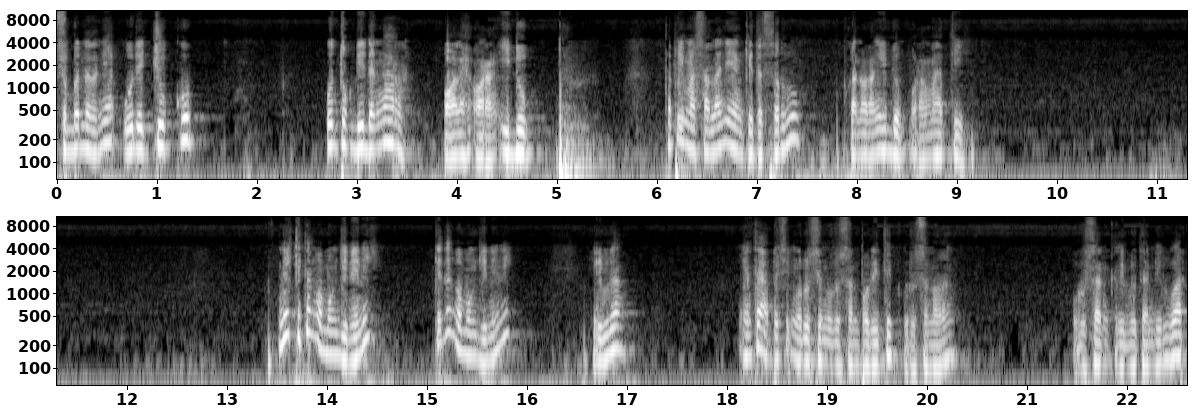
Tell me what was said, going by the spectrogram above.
Sebenarnya udah cukup untuk didengar oleh orang hidup. Tapi masalahnya yang kita seru bukan orang hidup, orang mati. Ini kita ngomong gini nih. Kita ngomong gini nih. Dia bilang, Ente apa sih ngurusin urusan politik, urusan orang? Urusan keributan di luar?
